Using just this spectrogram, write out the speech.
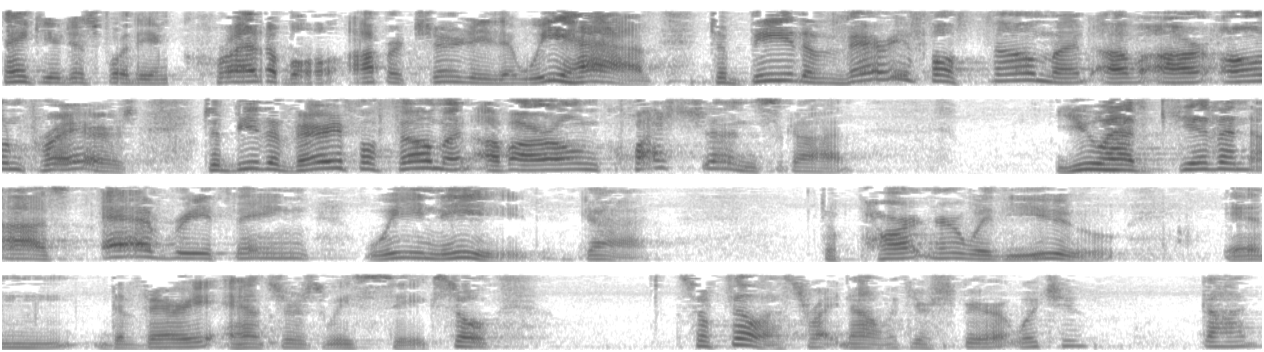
Thank you just for the incredible opportunity that we have to be the very fulfillment of our own prayers, to be the very fulfillment of our own questions, God. You have given us everything we need, God, to partner with you in the very answers we seek. So, so fill us right now with your spirit, would you, God?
